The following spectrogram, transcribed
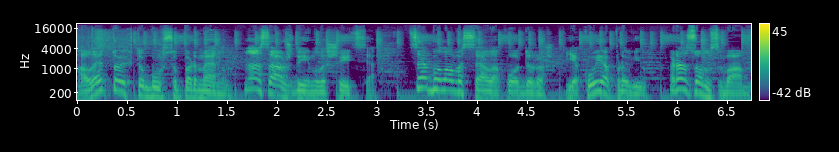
але той, хто був суперменом, назавжди їм лишиться. Це була весела подорож, яку я провів разом з вами.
